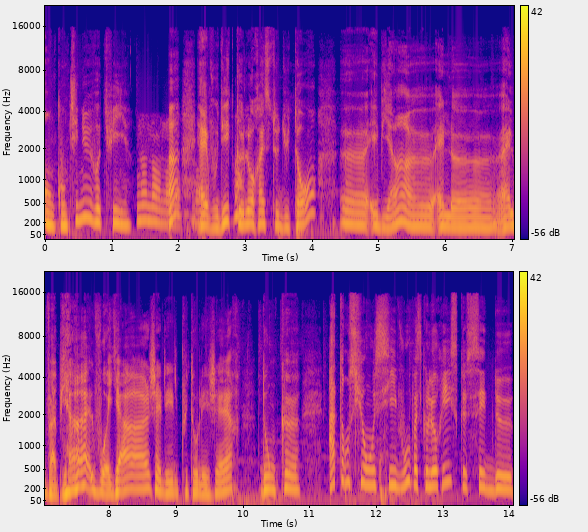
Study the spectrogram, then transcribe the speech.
en continu, votre fille. Non, non, non. Hein non, non. Et vous dites que le reste du temps, euh, eh bien, euh, elle, euh, elle va bien, elle voyage, elle est plutôt légère. Donc, attention aussi, vous, parce que le risque, c'est de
